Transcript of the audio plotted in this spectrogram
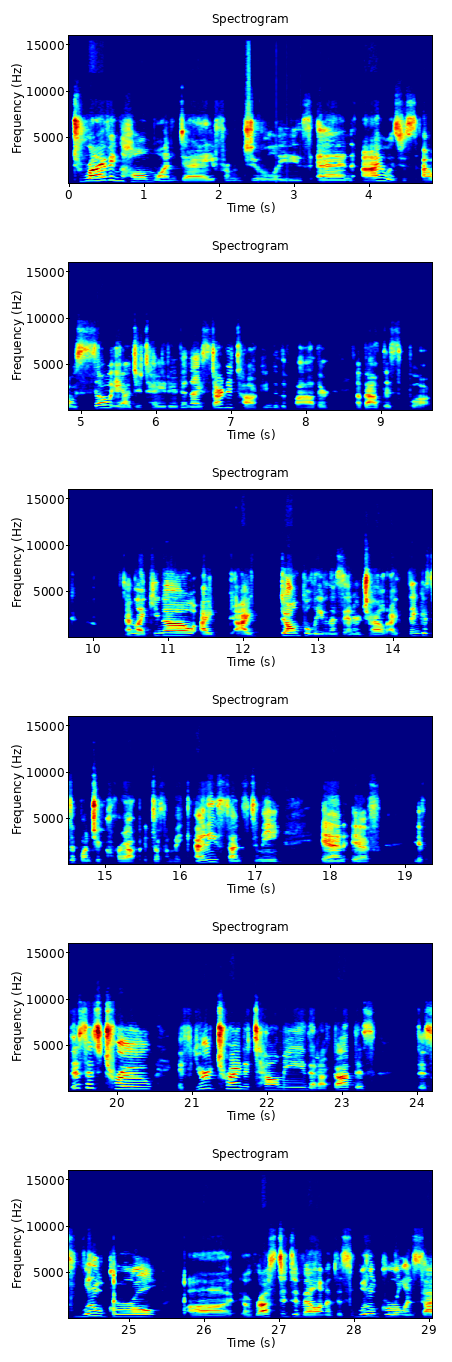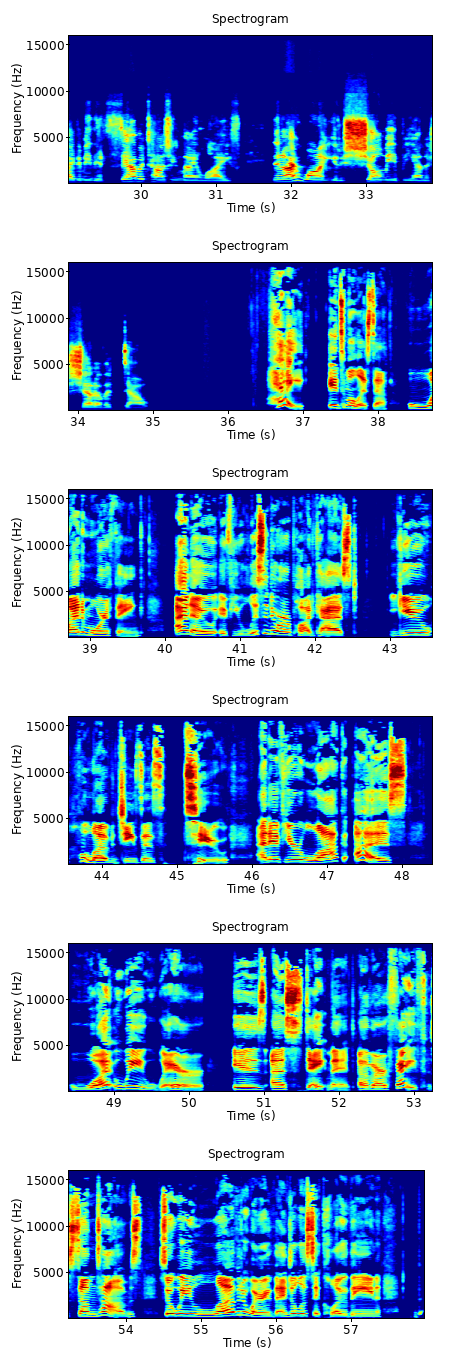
driving home one day from Julie's and I was just I was so agitated and I started talking to the father about this book. I'm like, you know, I I don't believe in this inner child. I think it's a bunch of crap. It doesn't make any sense to me. And if if this is true, if you're trying to tell me that I've got this this little girl uh, arrested development, this little girl inside of me that's sabotaging my life, then I want you to show me beyond a shadow of a doubt. Hey, it's Melissa. One more thing. I know if you listen to our podcast, you love Jesus too. And if you're like us, what we wear is a statement of our faith sometimes. So we love to wear evangelistic clothing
